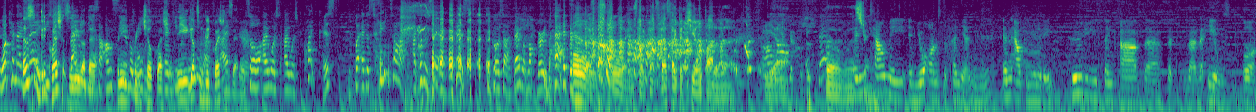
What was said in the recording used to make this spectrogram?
what can I say? Those are some good He's questions that you got spamming there. these, uh, Pretty- pretty chill questions. You got some good us, questions right? there, man. So I was I was quite pissed, but at the same time I couldn't say I'm pissed because uh, that would look very bad. Always, always. Like that's that's like the chill part of the yeah the, the Can you tell me, in your honest opinion, in our community, who do you think are the the, the, the heels, or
